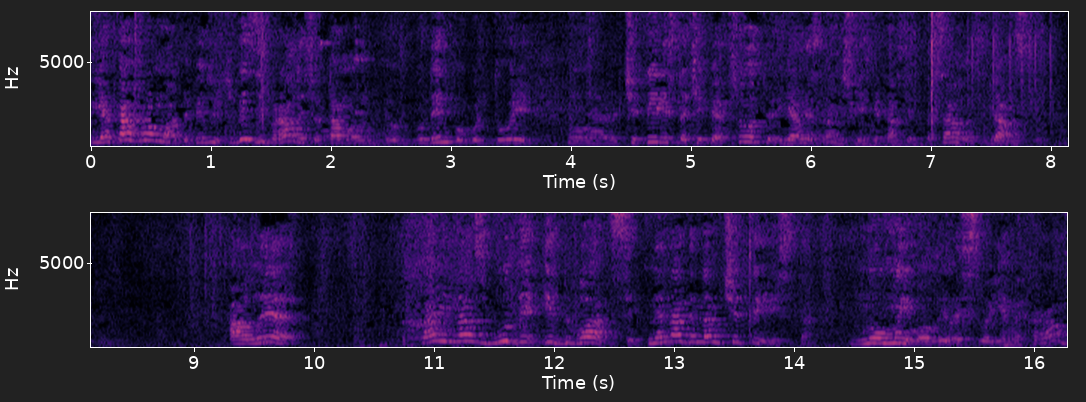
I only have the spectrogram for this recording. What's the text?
яка громада? Підождіть, ви зібралися там в будинку культури е, 400 чи 500, я не знаю, скільки там підписалось, да. Але хай нас буде і 20, не треба нам 400. Ну ми молились своїми храмами.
